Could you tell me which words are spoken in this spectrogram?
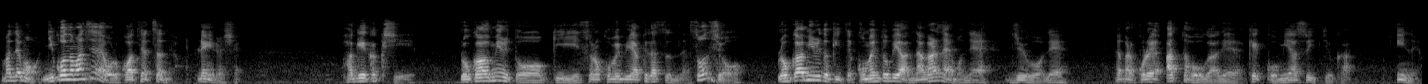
う？まあでも、ニコ生時代は俺こうやってやってたんだよ。レンいらっしゃい。ハゲ隠し。録画を見るとき、その米火役立つんだよ。そうでしょ？録画見るときってコメントビは流れないもんね。10号で。だからこれあった方がね、結構見やすいっていうか、いいのよ。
